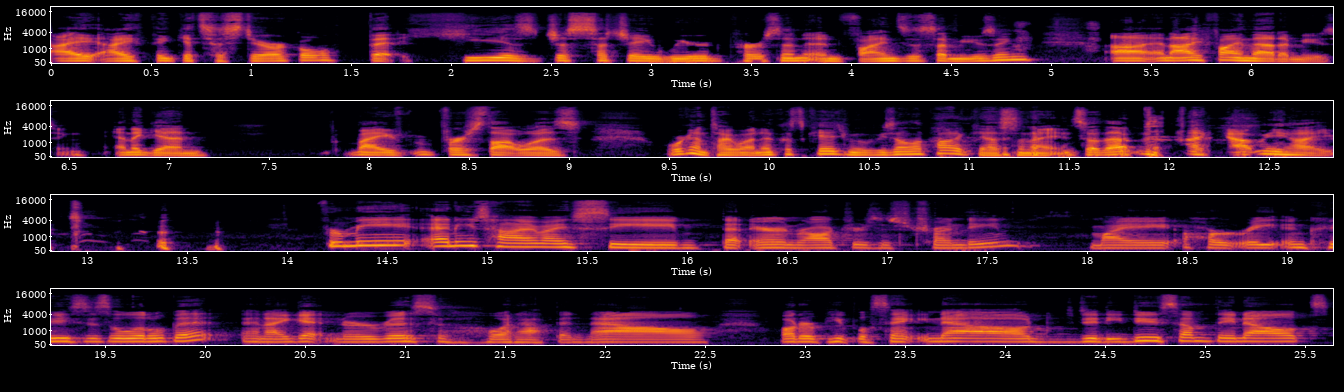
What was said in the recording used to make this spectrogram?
I, I think it's hysterical that he is just such a weird person and finds this amusing, uh, and I find that amusing. And again, my first thought was, we're going to talk about Nicolas Cage movies on the podcast tonight, and so that, that got me hyped. For me, anytime I see that Aaron Rodgers is trending, my heart rate increases a little bit and I get nervous. What happened now? What are people saying now? Did he do something else?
